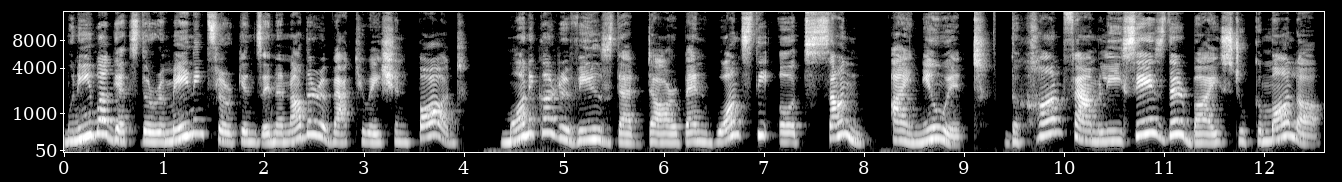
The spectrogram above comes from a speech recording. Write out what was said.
Muniba gets the remaining Flerkens in another evacuation pod. Monica reveals that Dar-Benn wants the Earth's sun. I knew it. The Khan family says their byes to Kamala.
